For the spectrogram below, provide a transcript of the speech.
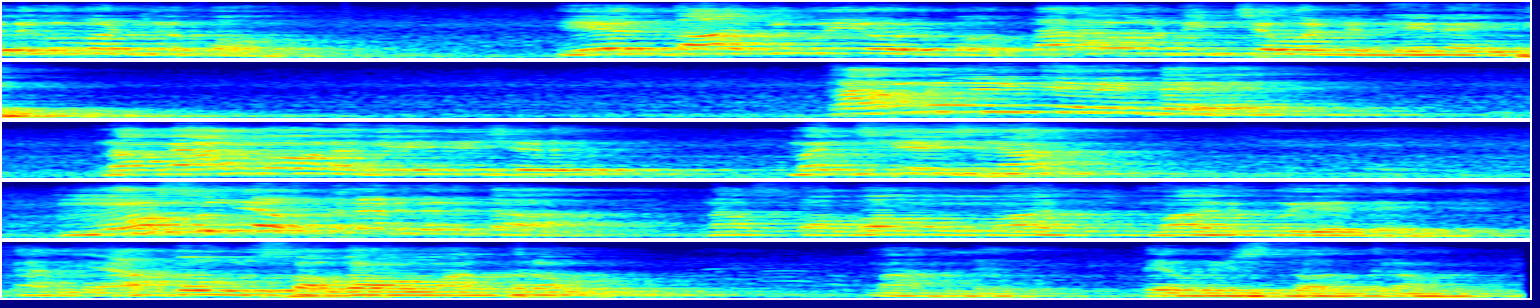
ఎలుగుబంట్లకో ఏ దాగిపోయేవాడికో తర ఒకటి ఇచ్చేవాడిని నేనైతే. కారణం ఏంటి అని అంటే నా మేనమామ నాకు ఏం చేశాడు? మంచి చేసినా మోసం చేస్తున్నాడు కనుక నా స్వభావం మారి మారిపోయేదే. కానీ యాకోబు స్వభావం మాత్రం మారలేదు. దేవుని స్తోత్రం.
